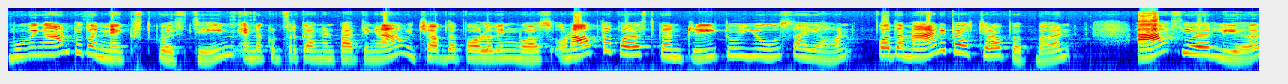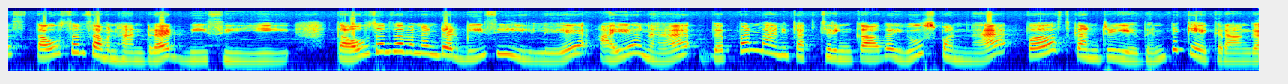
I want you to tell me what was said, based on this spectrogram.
moving on to the next question என்ன கொடுத்துருக்காங்கன்னு பார்த்தீங்கன்னா which of the following was one of the first country to use iron for the manufacture of weapon as early as thousand seven hundred BCE thousand seven hundred பிசிஇலே அயனை வெப்பன் மேனுஃபேக்சரிங்காக யூஸ் பண்ண ஃபர்ஸ்ட் கண்ட்ரி எதுன்ட்டு கேட்குறாங்க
